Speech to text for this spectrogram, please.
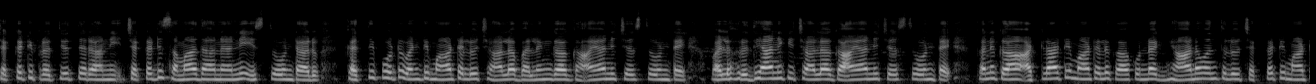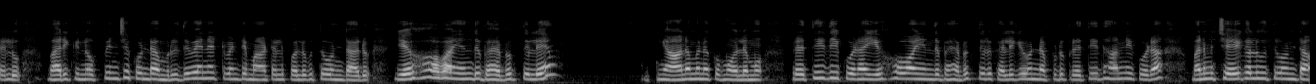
చక్కటి ప్రత్యుత్తరాన్ని చక్కటి సమాధానాన్ని ఇస్తూ ఉంటారు. కత్తిపోటు వంటి మాటలు చాలా బలంగా గాయాన్ని చేస్తూ ఉంటాయి. వాళ్ళ హృదయానికి చాలా గాయాన్ని చేస్తూ ఉంటాయి. కనుక అట్లాంటి మాటలు కాకుండా జ్ఞానవంతులు చక్కటి మాటలు వారికి నొప్పించకుండా మృదువైనటువంటి మాటలు పలుకుతూ ఉంటారు. యెహోవా ఎందు భయభక్తులే జ్ఞానమునకు మూలము. ప్రతిదీ కూడా యహోవా ఎందు భయభక్తులు కలిగి ఉన్నప్పుడు ప్రతిదాన్ని కూడా మనం చేయగలుగుతూ ఉంటాం.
